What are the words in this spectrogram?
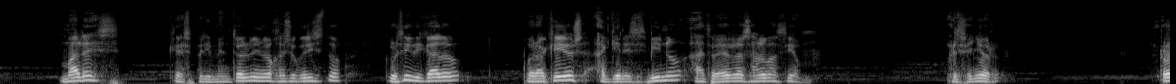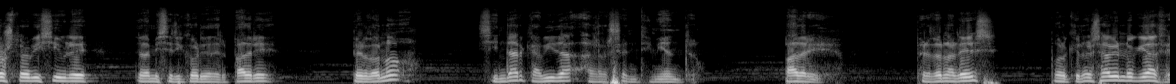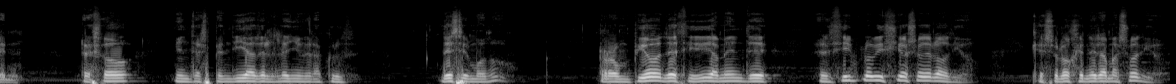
males que experimentó el mismo Jesucristo crucificado por aquellos a quienes vino a traer la salvación. El Señor rostro visible de la misericordia del Padre, perdonó sin dar cabida al resentimiento. Padre, perdónales porque no saben lo que hacen, rezó mientras pendía del leño de la cruz. De ese modo, rompió decididamente el círculo vicioso del odio, que solo genera más odio,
